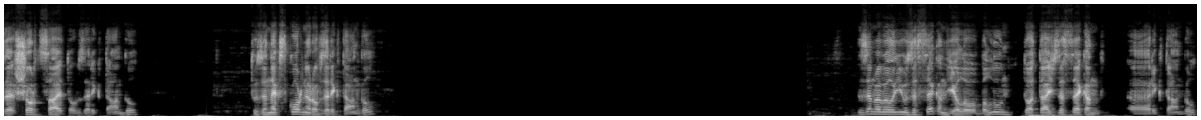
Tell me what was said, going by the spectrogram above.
the short side of the rectangle to the next corner of the rectangle Then we will use the second yellow balloon to attach the second uh, rectangle.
